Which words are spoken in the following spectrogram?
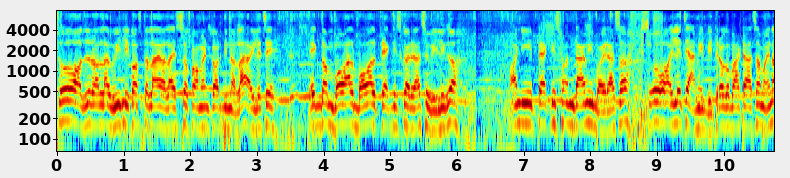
सो हजुरहरूलाई विली कस्तो लाग्यो होला यसो कमेन्ट गरिदिनु होला। अहिले चाहिँ एकदम बवाल बवाल प्र्याक्टिस गरिरहेको छु विलीको अनि प्र्याक्टिस पनि दामी भइरहेछ। सो अहिले चाहिँ हामी भित्रको बाटो आएको छौँ होइन।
